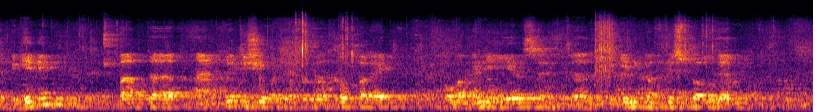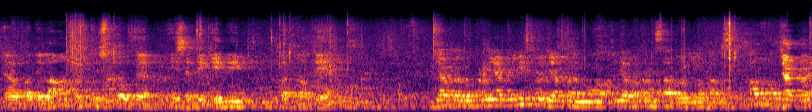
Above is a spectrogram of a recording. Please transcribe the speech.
the beginning, but uh, I'm pretty sure that we will cooperate over many years. And uh, the beginning of this program, uh, or the launch of this program, is the beginning, but not the end. Дякуємо прем'єр-міністру, дякуємо Єврокомісару Йохансу Хану. Дякую.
